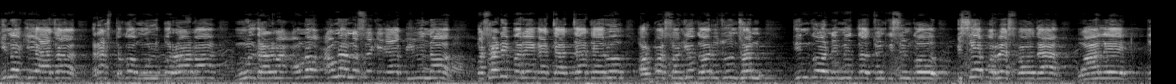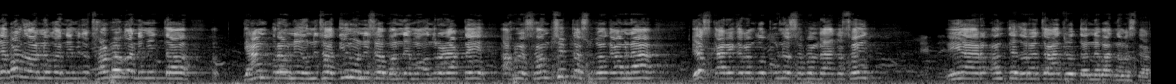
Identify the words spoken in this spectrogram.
किनकि आज राष्ट्रको मूल परमा मूलधारमा आउन आउन नसकेका विभिन्न पछाडि परेका जात जातिहरू अल्पसङ्ख्यकहरू जुन छन् तिनको निमित्त जुन किसिमको विषय प्रवेश पाउँदा उहाँले टेबल गर्नुको निमित्त छलफलको निमित्त ध्यान पुर्याउने हुनेछ दिनुहुनेछ भन्ने म अनुरोध राख्दै आफ्नो संक्षिप्त शुभकामना यस कार्यक्रमको पूर्ण सफलताको सहित यहाँ अन्त्य गर्न चाहन्छु। धन्यवाद नमस्कार।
